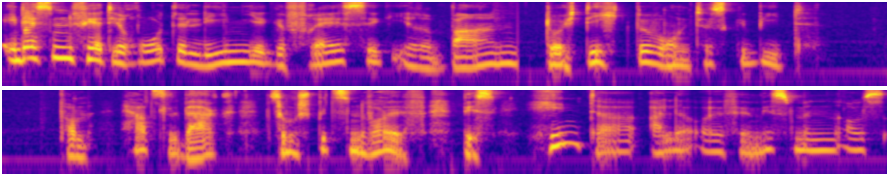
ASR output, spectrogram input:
Indessen fährt die rote Linie gefräßig ihre Bahn durch dicht bewohntes Gebiet. Vom Herzlberg zum Spitzenwolf bis hinter alle Euphemismen aus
